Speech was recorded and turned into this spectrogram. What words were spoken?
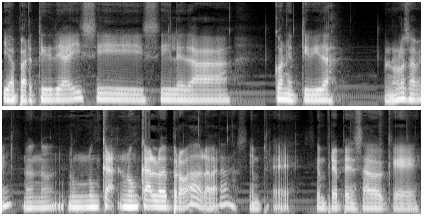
y a partir de ahí sí, sí le da conectividad. No lo sabía, no, no, nunca, nunca lo he probado, la verdad. Siempre, siempre he pensado que,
